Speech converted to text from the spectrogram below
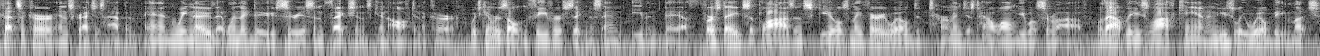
Cuts occur and scratches happen, and we know that when they do, serious infections can often occur, which can result in fever, sickness, and even death. First aid supplies and skills may very well determine just how long you will survive. Without these, life can and usually will be much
